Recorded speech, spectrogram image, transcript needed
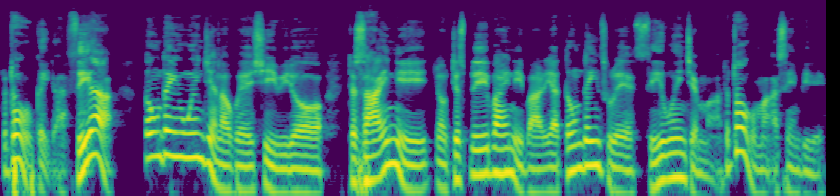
တော်တော်ကိုကြိတ်တာဈေးက3သိန်းဝန်းကျင်လောက်ပဲရှိပြီးတော့ဒီဇိုင်းတွေကျွန်တော် display ဘိုင်းတွေဘာတွေက3သိန်းဆိုတဲ့ဈေးဝန်းကျင်မှာတော်တော်ကမှအဆင်ပြေတယ်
